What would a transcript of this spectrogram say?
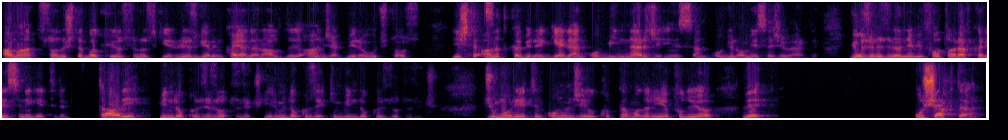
Ama sonuçta bakıyorsunuz ki rüzgarın kayadan aldığı ancak bir avuç toz. İşte Evet. Anıtkabir'e gelen o binlerce insan o gün o mesajı verdi. Gözünüzün önüne bir fotoğraf karesini getirin. Tarih 1933, 29 Ekim 1933. Cumhuriyet'in 10. yıl kutlamaları yapılıyor ve Uşak'ta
